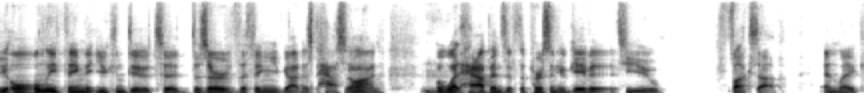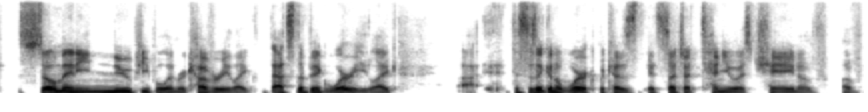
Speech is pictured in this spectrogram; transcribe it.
the only thing that you can do to deserve the thing you've gotten is pass it on. Mm-hmm. But what happens if the person who gave it to you fucks up? And like so many new people in recovery, like that's the big worry. Like uh, this isn't going to work because it's such a tenuous chain of of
